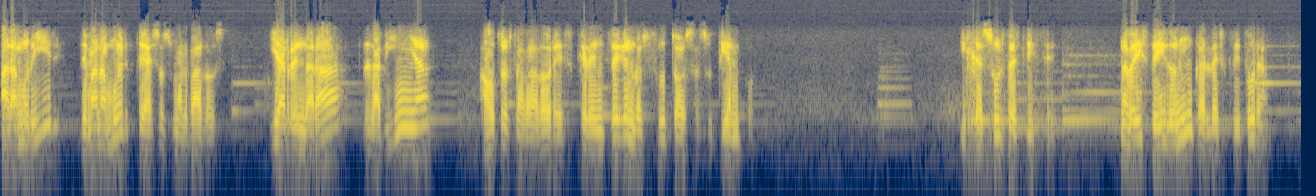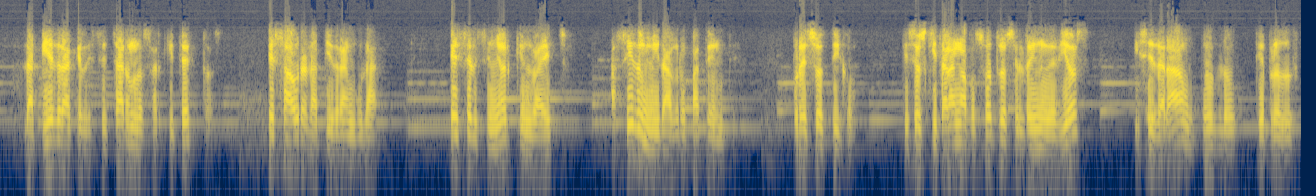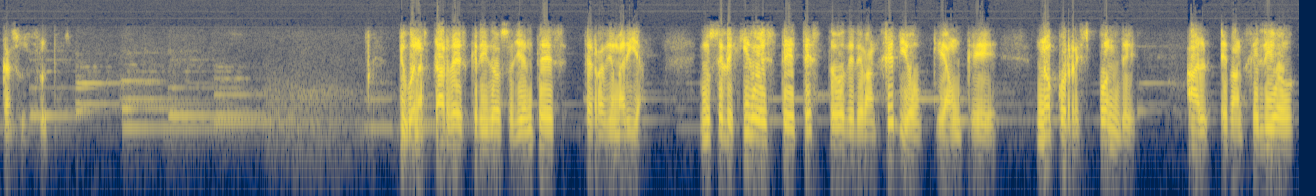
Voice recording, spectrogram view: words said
hará morir de mala muerte a esos malvados y arrendará la viña a otros labradores que le entreguen los frutos a su tiempo. Y Jesús les dice, ¿no habéis leído nunca en la Escritura la piedra que desecharon los arquitectos? Es ahora la piedra angular. Es el Señor quien lo ha hecho. Ha sido un milagro patente. Por eso os digo, que se os quitarán a vosotros el reino de Dios y se dará a un pueblo que produzca sus frutos. Y buenas tardes, queridos oyentes de Radio María. Hemos elegido este texto del Evangelio que, aunque no corresponde al Evangelio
